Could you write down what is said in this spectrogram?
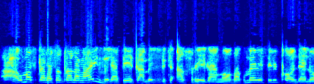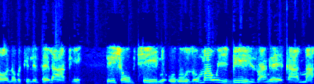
Hayi uma siqala soqala ngayo imvelaphi yegama elithi Afrika ngoba kumele siliqonde lona ukuthi livelaphi lisho ukuthini ukuze uma uyibiza ngegama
